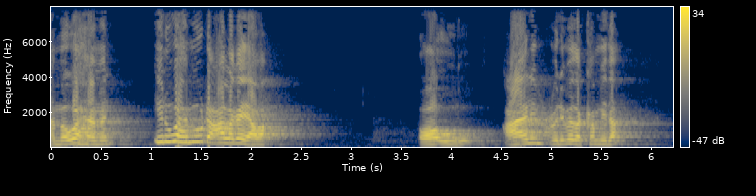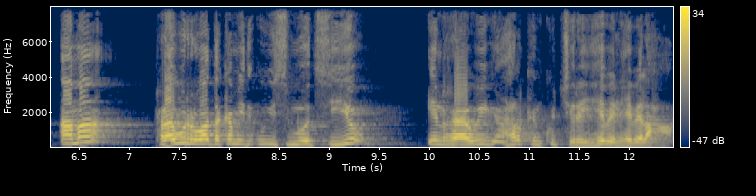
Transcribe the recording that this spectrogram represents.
ama wahaman inuu wahmi u dhaca laga yaaba. Oo uu caalim culimada ka mida ama raawi rawaadda ka mid uu ismoodsiiyo in raawiga halkan ku jiray hebel hebel ahaa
